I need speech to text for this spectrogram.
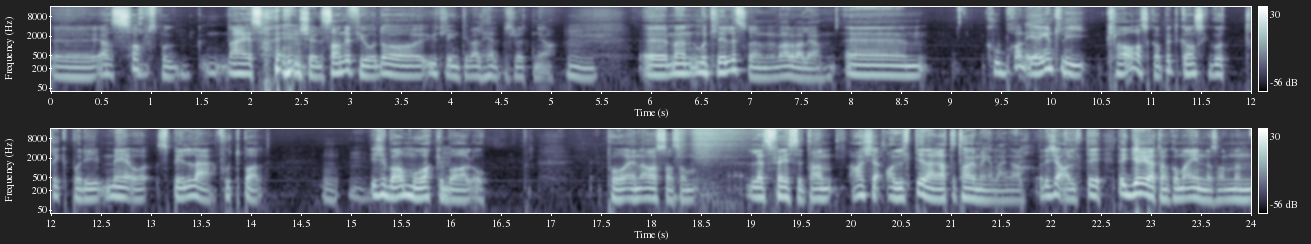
Uh, ja, Sarpsborg Nei, unnskyld. Sandefjord, da utlignet de vel helt på slutten, ja. Eh, men mot Lillestrøm var det vel, ja. Uh, hvor Brann egentlig klarer å skape et ganske godt trykk på de med å spille fotball. Mm. Ikke bare måke ball opp på en Asa som Let's face it, han har ikke alltid den rette timingen lenger. Og det er ikke alltid Det er gøy at han kommer inn og sånn, men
